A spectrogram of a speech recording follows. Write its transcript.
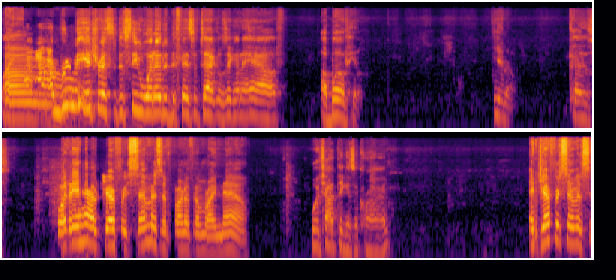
Like, Um, I, I'm really interested to see what other defensive tackles they're going to have above him. You know, because Well, they have Jeffrey Simmons in front of him right now. which I think is a crime. And Jeffrey Simmons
